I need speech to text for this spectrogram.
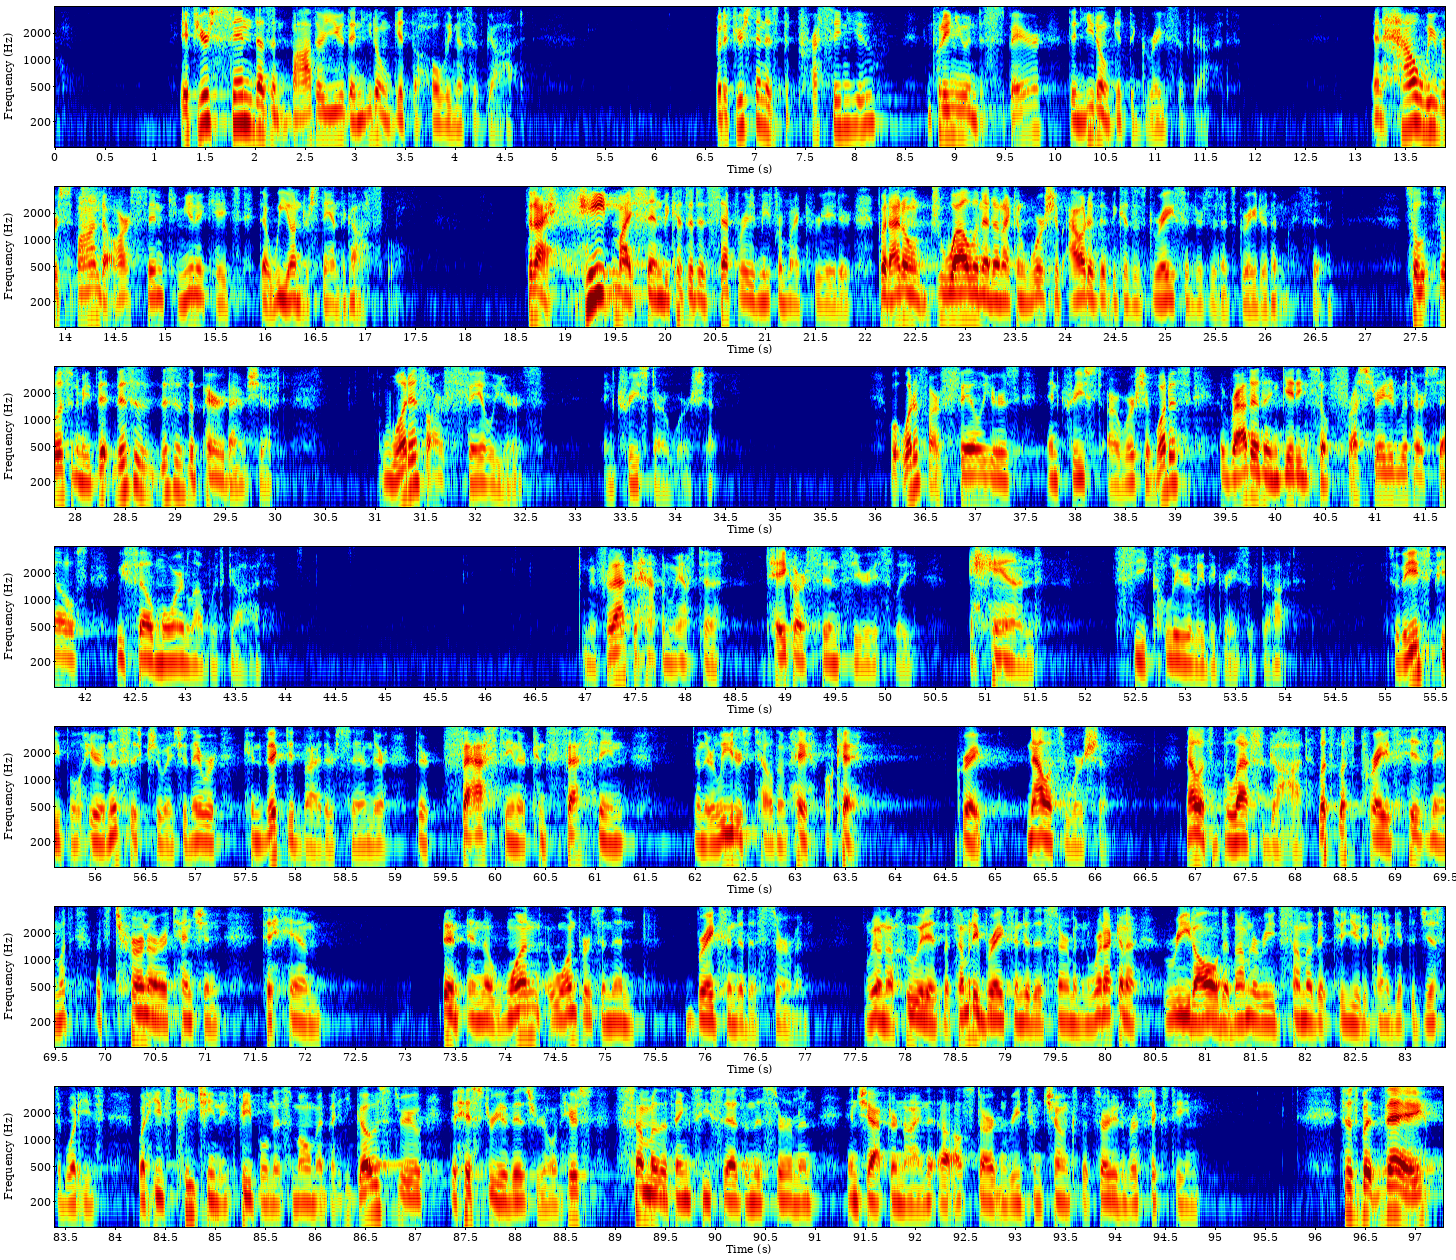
If your sin doesn't bother you, then you don't get the holiness of God. But if your sin is depressing you and putting you in despair, then you don't get the grace of God. And how we respond to our sin communicates that we understand the gospel. That I hate my sin because it has separated me from my Creator, but I don't dwell in it and I can worship out of it because His grace and it's greater than my sin. So, so listen to me. This is, this is the paradigm shift. What if our failures increased our worship? What if our failures increased our worship? What if, rather than getting so frustrated with ourselves, we fell more in love with God? I mean, for that to happen, we have to take our sin seriously and see clearly the grace of God. So these people here in this situation, they were convicted by their sin. They're, they're fasting, they're confessing, and their leaders tell them, hey, okay, great. Now let's worship. Now let's bless God. Let's, let's praise his name. Let's, let's turn our attention to him. And, and the one, one person then breaks into this sermon. We don't know who it is, but somebody breaks into this sermon, and we're not going to read all of it, but I'm going to read some of it to you to kind of get the gist of what he's, what he's teaching these people in this moment. But he goes through the history of Israel, and here's some of the things he says in this sermon in chapter 9. Uh, I'll start and read some chunks, but starting in verse 16. He says, But they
